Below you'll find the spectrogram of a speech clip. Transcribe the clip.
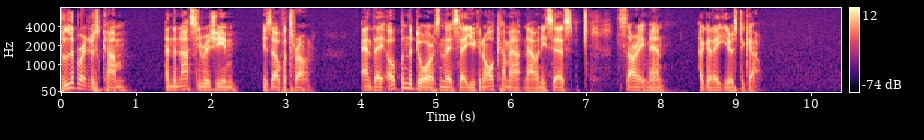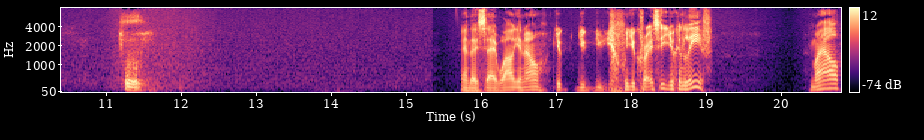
the liberators come and the Nazi regime is overthrown. And they open the doors and they say, You can all come out now. And he says, Sorry, man, I got eight years to go. Hmm. And they say, Well, you know, you, you, you, were you crazy? You can leave. Well,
